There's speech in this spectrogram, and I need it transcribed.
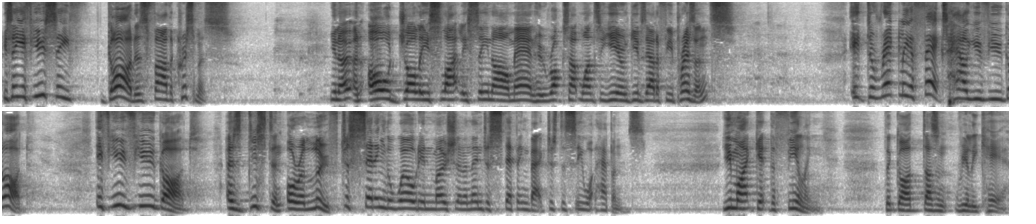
You see, if you see God as Father Christmas, you know, an old, jolly, slightly senile man who rocks up once a year and gives out a few presents, it directly affects how you view God. If you view God as distant or aloof, just setting the world in motion and then just stepping back just to see what happens. You might get the feeling that God doesn't really care.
